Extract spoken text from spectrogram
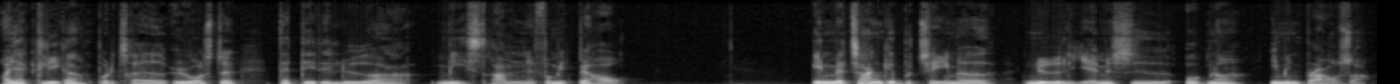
og jeg klikker på det tredje øverste, da dette lyder mest rammende for mit behov. En med tanke på temaet nydelig hjemmeside åbner i min browser.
